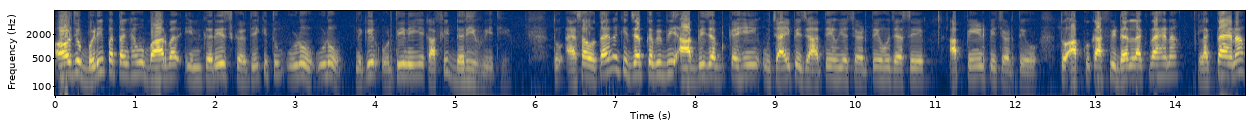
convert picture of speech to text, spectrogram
और जो बड़ी पतंग है वो बार बार इनकरेज करती है कि तुम उड़ो उड़ो, लेकिन उड़ती नहीं है, काफ़ी डरी हुई थी। तो ऐसा होता है ना कि जब कभी भी आप भी जब कहीं ऊंचाई पे जाते हो या चढ़ते हो, जैसे आप पेड़ पे चढ़ते हो तो आपको काफ़ी डर लगता है ना? लगता है ना?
